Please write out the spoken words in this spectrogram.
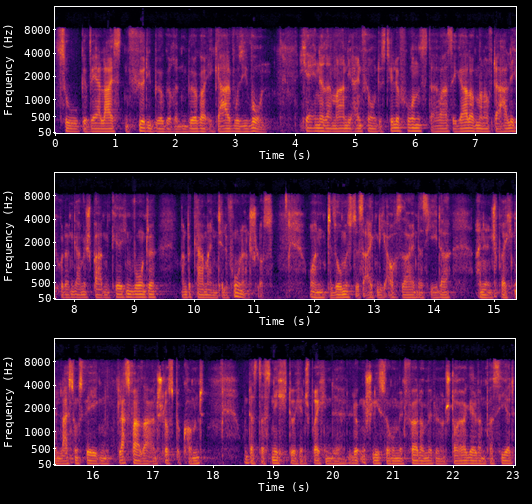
zu gewährleisten für die Bürgerinnen und Bürger, egal wo sie wohnen. Ich erinnere mal an die Einführung des Telefons. Da war es egal, ob man auf der Hallig oder in Garmisch-Partenkirchen wohnte. Man bekam einen Telefonanschluss. Und so müsste es eigentlich auch sein, dass jeder einen entsprechenden leistungsfähigen Glasfaseranschluss bekommt und dass das nicht durch entsprechende Lückenschließungen mit Fördermitteln und Steuergeldern passiert.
